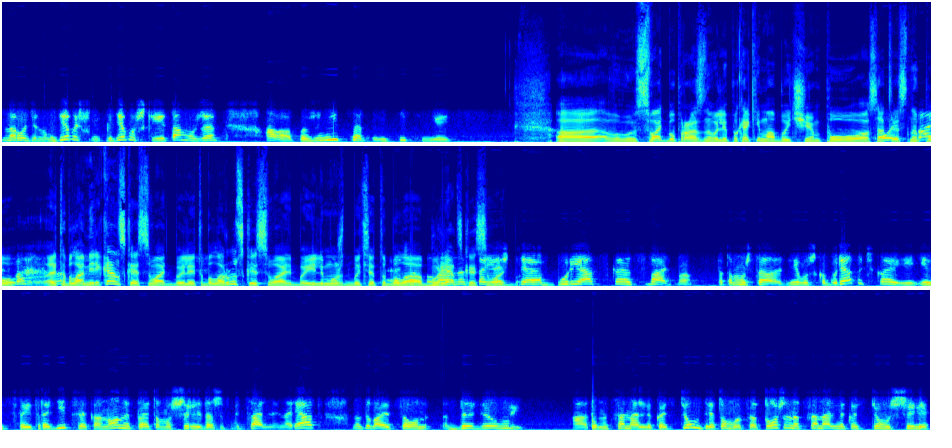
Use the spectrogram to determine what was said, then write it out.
на родину, к, девуш- к девушке, и там уже э, пожениться, повести семьей. А, свадьбу праздновали по каким обычаям? По, соответственно, Ой, по... Это была американская свадьба или это была русская свадьба? Или, может быть, это была это бурятская была свадьба? бурятская свадьба потому что девушка буряточка, и есть свои традиции, каноны, поэтому шили даже специальный наряд, называется он «Деделы». А, это национальный костюм, для Томаса тоже национальный костюм шили.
